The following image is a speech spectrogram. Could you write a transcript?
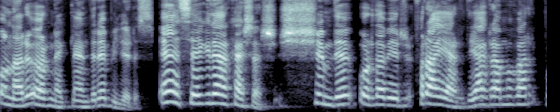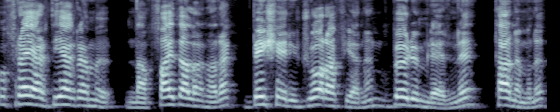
bunları örneklendirebiliriz. Evet sevgili arkadaşlar şimdi burada bir Freyer diyagramı var. Bu Freyer diyagramından faydalanarak beşeri coğrafyanın bölümlerini, tanımını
